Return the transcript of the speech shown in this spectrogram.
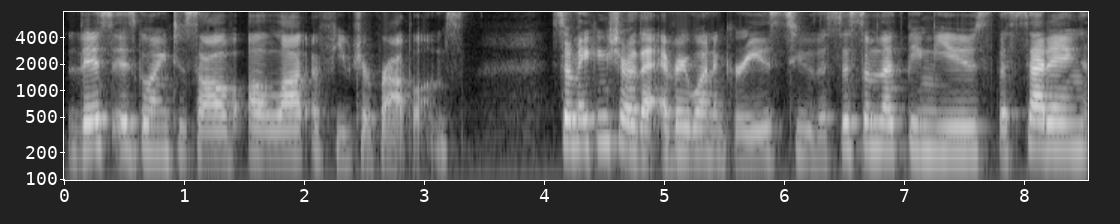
this is going to solve a lot of future problems. So, making sure that everyone agrees to the system that's being used, the setting,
